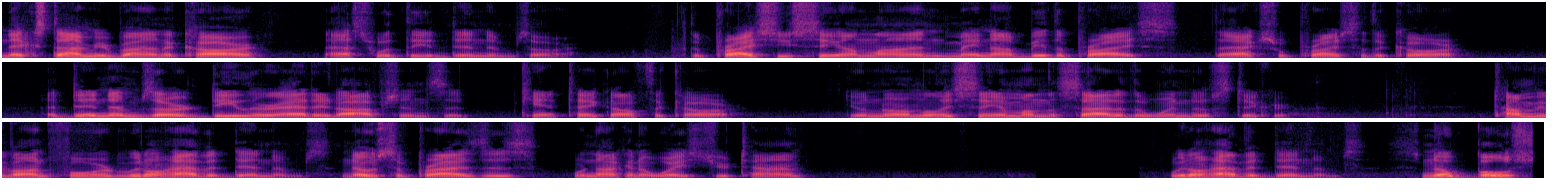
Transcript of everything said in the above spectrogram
Next time you're buying a car, that's what the addendums are. The price you see online may not be the price, the actual price of the car. Addendums are dealer added options that can't take off the car. You'll normally see them on the side of the window sticker. Tommie Vaughn Ford, we don't have addendums. No surprises. We're not going to waste your time. We don't have addendums. There's no bullshit.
